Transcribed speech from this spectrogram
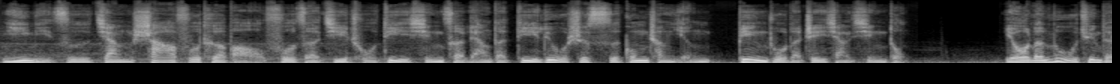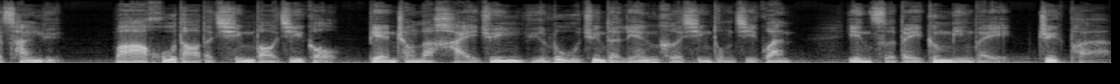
尼米兹将沙夫特堡负责基础地形测量的第六十四工程营并入了这项行动。有了陆军的参与，瓦胡岛的情报机构变成了海军与陆军的联合行动机关，因此被更名为 JIPA，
